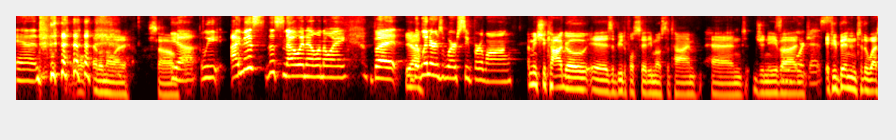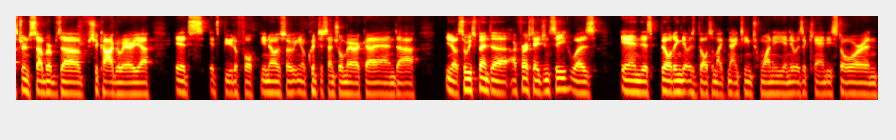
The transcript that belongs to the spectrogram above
And Illinois. So yeah, we I miss the snow in Illinois, but yeah. the winters were super long. I mean, Chicago is a beautiful city most of the time, and Geneva. So gorgeous. if you've been into the western suburbs of Chicago area, it's it's beautiful. You know, so you know quintessential America, and uh, you know, so we spent uh, our first agency was in this building that was built in like 1920, and it was a candy store and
